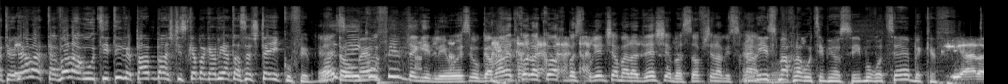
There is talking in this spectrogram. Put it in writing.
אתה יודע מה, תבוא לרוץ איתי ופעם הבאה שתזכה בגביע תעשה שתי עיקופים. מה אתה איזה? עיקופים תגיד לי, הוא הוא גמר את כל הכוח בספרינט שם על הדשא בסוף של המשחק. אני אשמח לרוץ עם יוסי, אם הוא רוצה, בכיף. יאללה,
